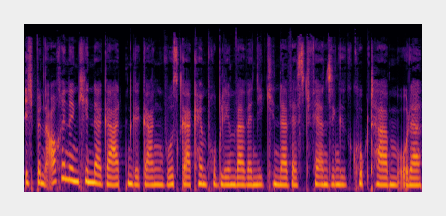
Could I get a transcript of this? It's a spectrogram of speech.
ich bin auch in den Kindergarten gegangen, wo es gar kein Problem war, wenn die Kinder Westfernsehen geguckt haben oder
